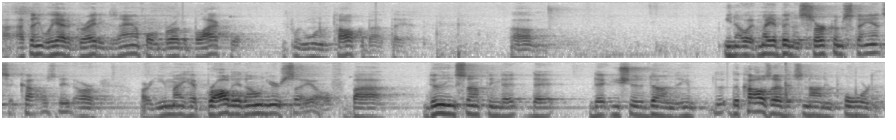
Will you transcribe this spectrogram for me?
I think we had a great example in Brother Blackwell, if we want to talk about that. Um, you know, it may have been a circumstance that caused it, or, or you may have brought it on yourself by doing something that, that, that you should have done. The, the cause of it's not important.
